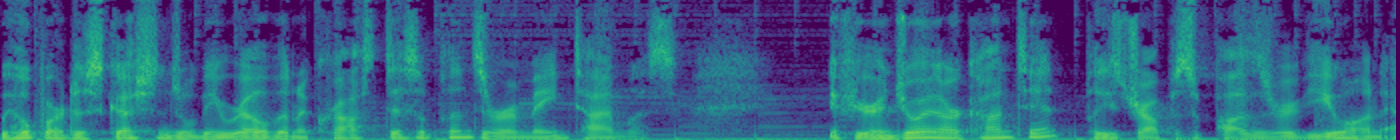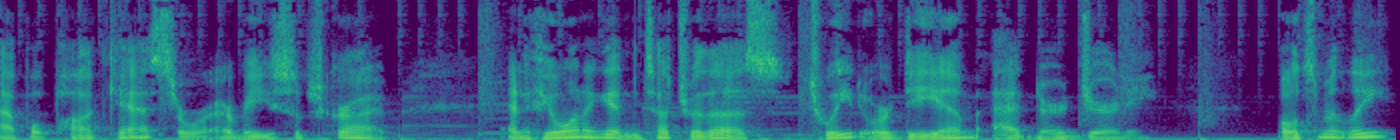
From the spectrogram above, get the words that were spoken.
We hope our discussions will be relevant across disciplines and remain timeless. If you're enjoying our content, please drop us a positive review on Apple Podcasts or wherever you subscribe. And if you want to get in touch with us, tweet or DM at Nerd Journey. Ultimately,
